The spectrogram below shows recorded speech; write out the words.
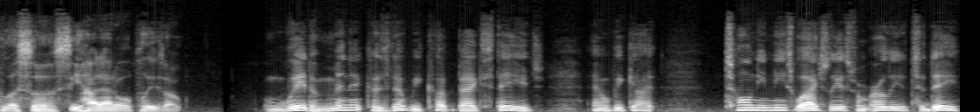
Let's uh, see how that all plays out. Wait a minute, because then we cut backstage and we got Tony Nese. Well, actually, it's from earlier today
